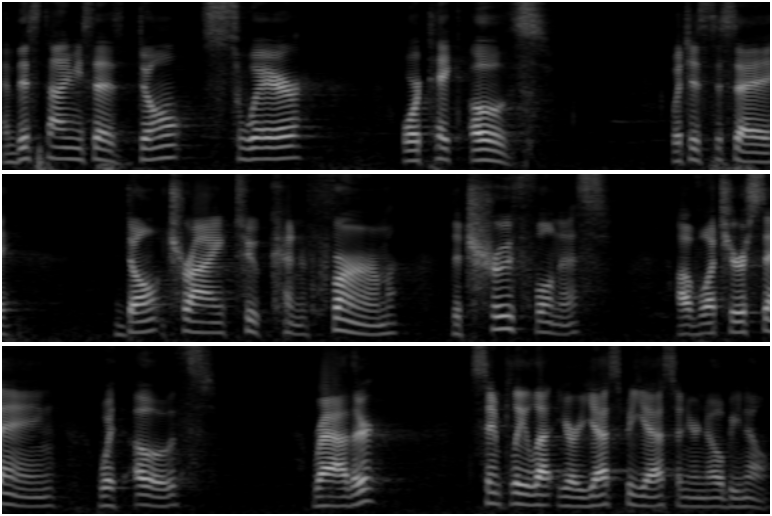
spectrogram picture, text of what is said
And this time he says, Don't swear or take oaths, which is to say, don't try to confirm the truthfulness of what you're saying with oaths. Rather, simply let your yes be yes and your no be no.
